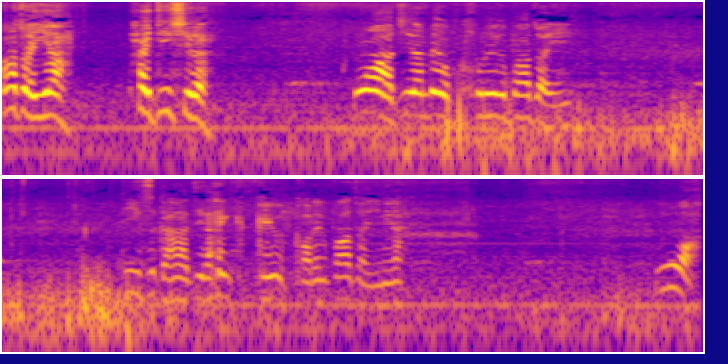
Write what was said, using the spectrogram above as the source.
八爪鱼啊！太惊喜了！哇，竟然被我扣了一个八爪鱼！第一次赶海，竟然给我搞了个八爪鱼，你看，哇，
